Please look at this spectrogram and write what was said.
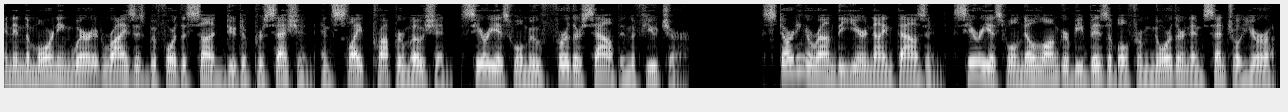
and in the morning where it rises before the Sun due to precession and slight proper motion. Sirius will move further south in the future. Starting around the year 9000, Sirius will no longer be visible from northern and central Europe,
